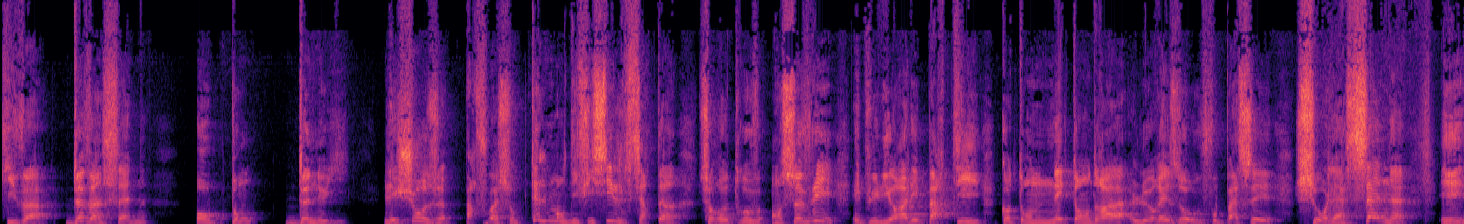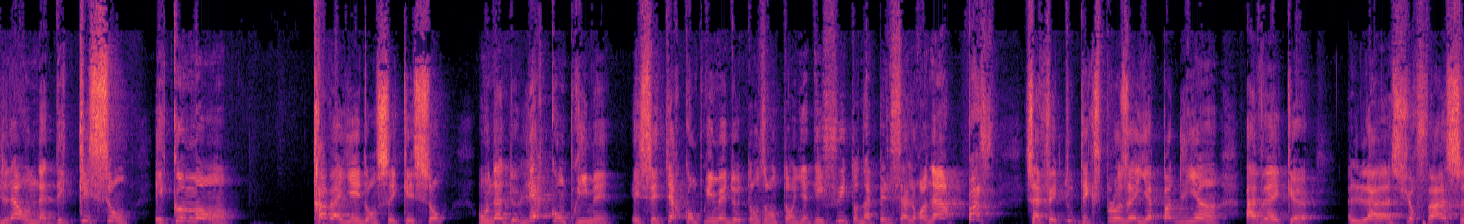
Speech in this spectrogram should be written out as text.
qui va de Vincennes au pont de Neuilly. Les choses, parfois, sont tellement difficiles, certains se retrouvent ensevelis, et puis il y aura les parties, quand on étendra le réseau, il faut passer sur la Seine, et là, on a des caissons. Et comment travailler dans ces caissons? On a de l'air comprimé. Et cet air comprimé, de temps en temps, il y a des fuites, on appelle ça le renard, paf! Ça fait tout exploser, il n'y a pas de lien avec la surface.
